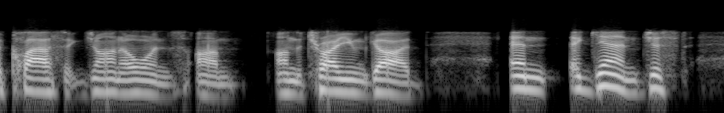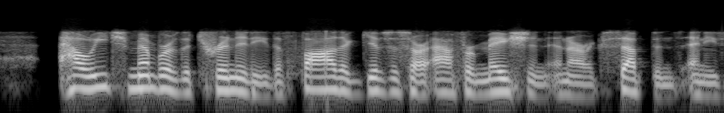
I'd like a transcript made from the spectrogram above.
a, classic, John Owen's, um, on the triune God. And again, just how each member of the Trinity, the Father, gives us our affirmation and our acceptance, and He's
